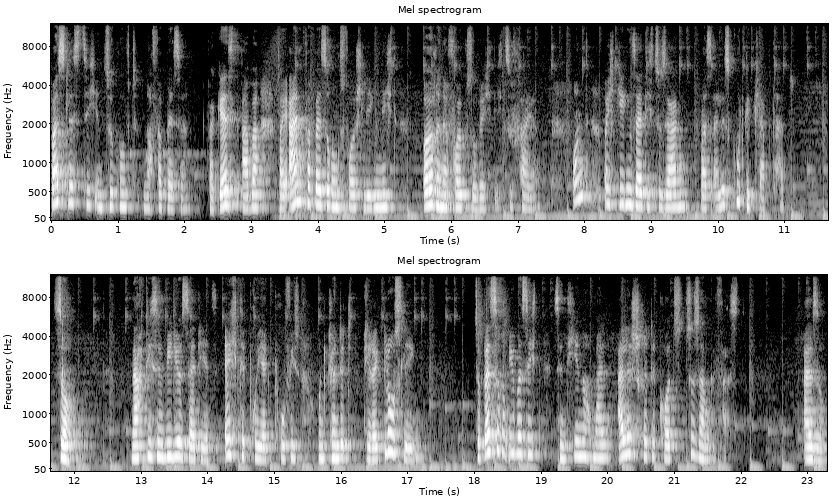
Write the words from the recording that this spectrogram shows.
was lässt sich in Zukunft noch verbessern. Vergesst aber bei allen Verbesserungsvorschlägen nicht, euren Erfolg so richtig zu feiern und euch gegenseitig zu sagen, was alles gut geklappt hat. So, nach diesem Video seid ihr jetzt echte Projektprofis und könntet direkt loslegen. Zur besseren Übersicht sind hier nochmal alle Schritte kurz zusammengefasst. Also,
